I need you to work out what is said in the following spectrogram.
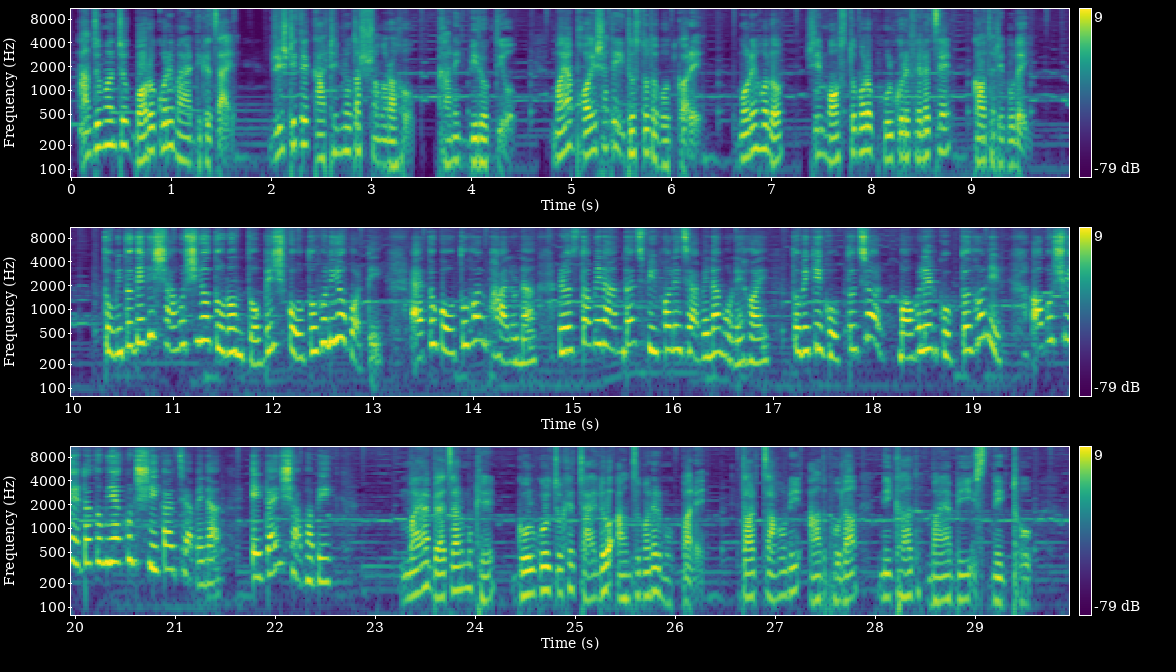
আঞ্জুমান চোখ বড় করে মায়ের দিকে চায়। দৃষ্টিতে কাঠিন্যতার সমারোহ খানিক বিরক্তিও। মায়া ভয়ের সাথে ইতস্তত বোধ করে। মনে হলো সে মস্ত বড় ভুল করে ফেলেছে কথাটি বলেই। তুমি তো দেখি সাহসী ও দুরন্ত বেশ কৌতূহলীও বটে। এত কৌতূহল ভালো না রোস্তমের আন্দাজ বিফলে যাবে না মনে হয়। তুমি কি গুপ্তচর মহলের গুপ্তধনের? অবশ্যই এটা তুমি এখন স্বীকার যাবে না এটাই স্বাভাবিক। মায়া বেচার মুখে গোল গোল চোখে চাইল আঞ্জুমানের মুখ পানে। তার চাহনি আধ ভোলা নিখাদ মায়াবী স্নিগ্ধ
